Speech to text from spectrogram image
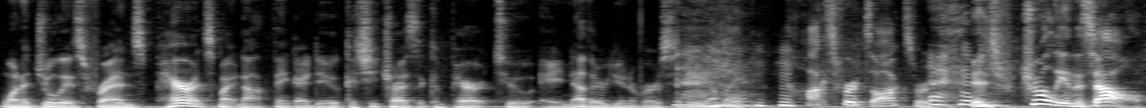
one of Julia's friends' parents might not think I do because she tries to compare it to another university. I'm like, Oxford's Oxford. It's truly in the South,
